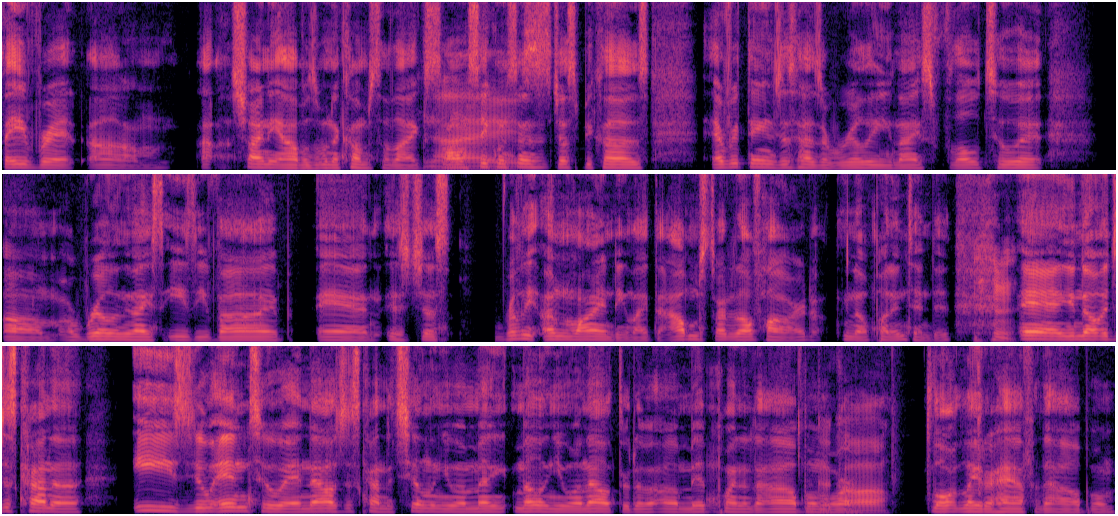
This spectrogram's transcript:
favorite um uh, Shinee albums when it comes to like song sequences, just because everything just has a really nice flow to it, um, a really nice easy vibe, and it's just really unwinding. Like the album started off hard, you know, pun intended, and you know it just kind of eased you into it, and now it's just kind of chilling you and me- mellowing you on out through the uh, midpoint of the album Good or call. later half of the album.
